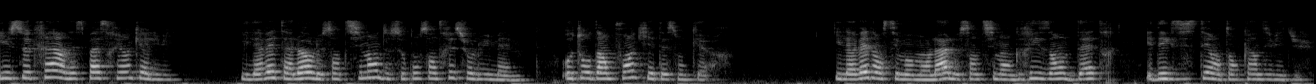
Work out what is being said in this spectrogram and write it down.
il se créait un espace rien qu'à lui. Il avait alors le sentiment de se concentrer sur lui-même, autour d'un point qui était son cœur. Il avait dans ces moments-là le sentiment grisant d'être et d'exister en tant qu'individu.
